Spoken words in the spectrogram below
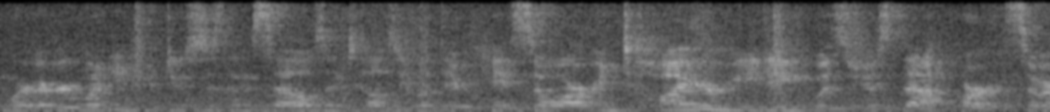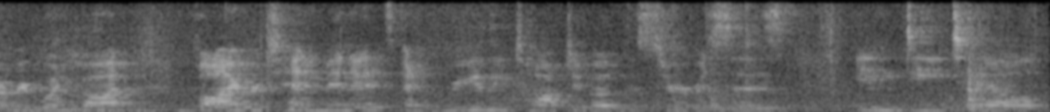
where everyone introduces themselves and tells you what their, okay, so our entire meeting was just that part. So everyone got five or 10 minutes and really talked about the services in detail,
